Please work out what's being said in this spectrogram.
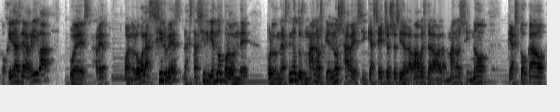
cogidas de arriba, pues, a ver, cuando luego las sirves, las estás sirviendo por donde, por donde has tenido tus manos, que él no sabe si qué has hecho, si al lavabo, si te lavas las manos, si no, qué has tocado.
